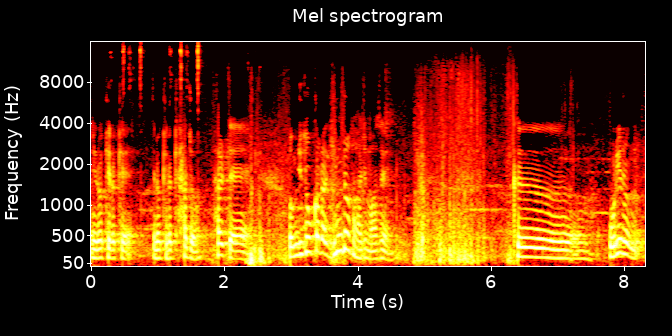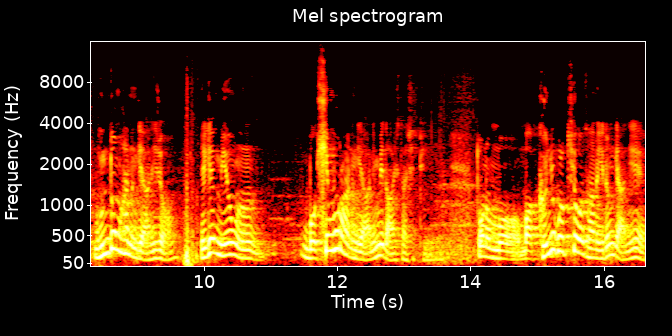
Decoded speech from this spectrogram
이렇게 이렇게 이렇게 이렇게 하죠. 할 때 엄지 손가락이 힘줘서 하지 마세요. 그 우리는 운동하는 게 아니죠. 예견 미용은 뭐 힘으로 하는 게 아닙니다. 아시다시피 또는 뭐 막 근육을 키워서 하는 이런 게 아니에요.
